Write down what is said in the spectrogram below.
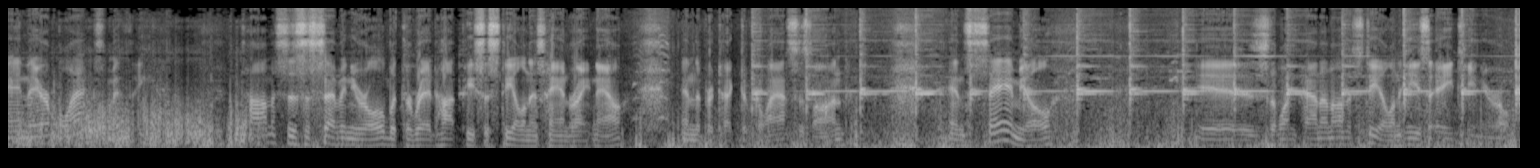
And they are blacksmithing. Thomas is a seven-year-old with the red hot piece of steel in his hand right now, and the protective glasses on. And Samuel is the one pounding on the steel, and he's an 18-year-old,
